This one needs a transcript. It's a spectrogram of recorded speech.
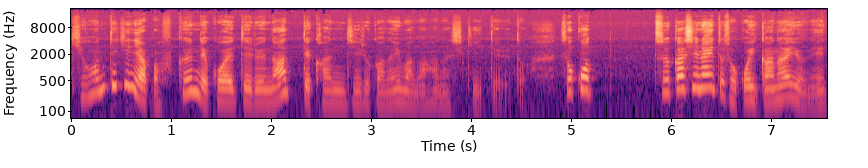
基本的にやっぱ含んで超えてるなって感じるかな今の話聞いてると。そこ通過しないとそこ行かないよねっ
